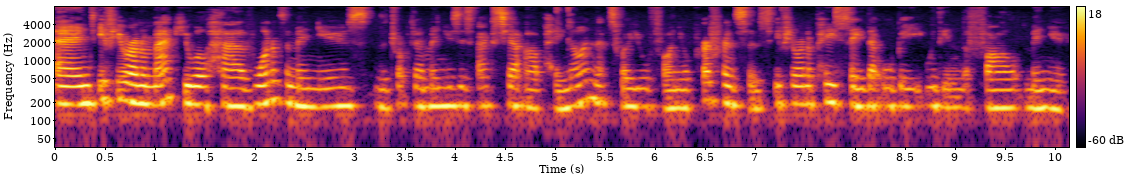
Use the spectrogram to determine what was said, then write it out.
and if you're on a Mac you will have one of the menus, the drop down menus is Axure RP9, that's where you'll find your preferences. If you're on a PC that will be within the file menu.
